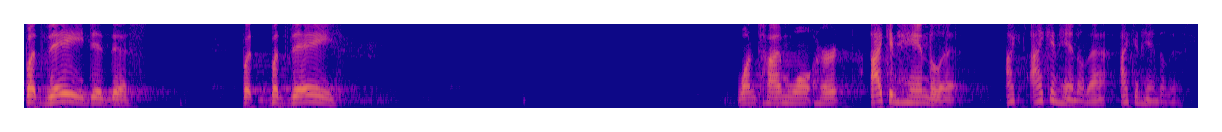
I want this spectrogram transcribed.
but they did this, but, but they. One time won't hurt. I can handle it. I, I can handle that. I can handle this.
